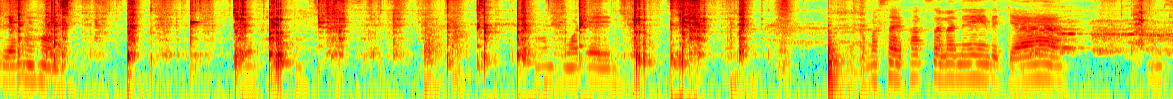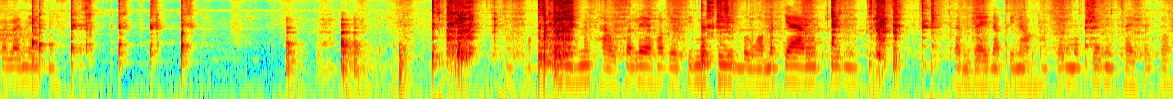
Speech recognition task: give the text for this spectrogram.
เลี้ยงหอยหอยเลี้ยงผักหอมหั วแดงแล้วก็มาใส่ผักสะระแหน่เด็ดจ้าหอมสะระแหน่มันเข่ากันแล้วเขาจะซิมาซีบิ่งว่ามันจางเค็มทำใจหนักพี่น้องเขาต้องมาปรุงใส่ซะก่อน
